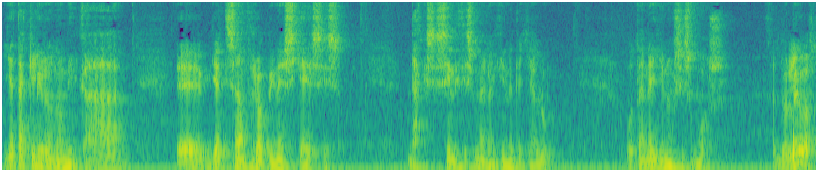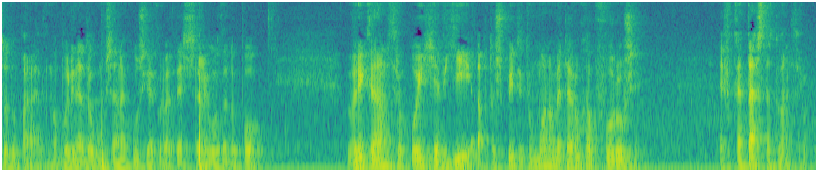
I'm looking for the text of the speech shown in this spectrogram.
για τα κληρονομικά, ε, για τις ανθρώπινες σχέσεις. Εντάξει, συνηθισμένο γίνεται κι αλλού. Όταν έγινε ο σεισμός, θα το λέω αυτό το παράδειγμα, μπορεί να το έχουν ξανακούσει οι ακροατές, αλλά εγώ θα το πω. Βρήκα άνθρωπο, είχε βγει από το σπίτι του μόνο με τα ρούχα που φορούσε. Ευκατάστατο άνθρωπο.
